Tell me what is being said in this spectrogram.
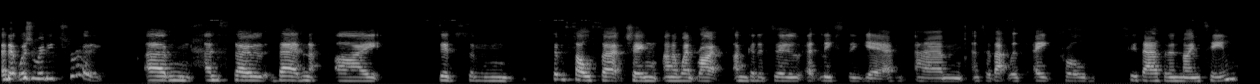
and it was really true. Um, and so then I did some some soul searching and I went, right, I'm going to do at least a year. Um, and so that was April 2019.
